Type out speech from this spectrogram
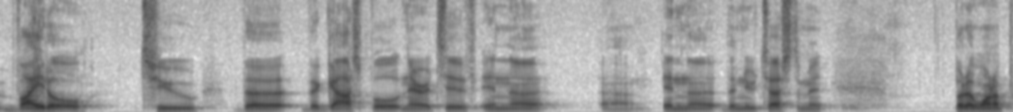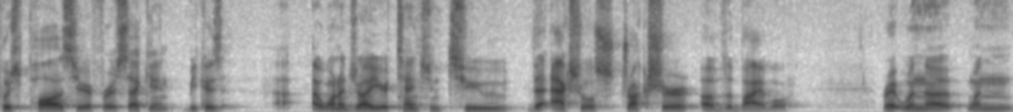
vital to the, the gospel narrative in, the, uh, in the, the New Testament. But I want to push pause here for a second because I want to draw your attention to the actual structure of the Bible. Right? When the, when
